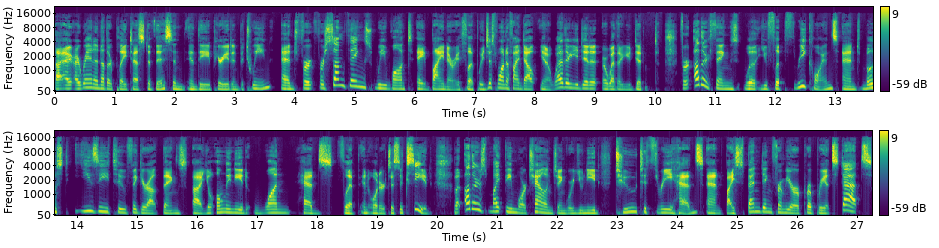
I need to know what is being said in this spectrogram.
I, I ran another play test of this in, in the period in between, and for for some things we want a binary flip. We just want to find out, you know, whether you did it or whether you didn't. For other things, well, you flip three coins, and most easy to figure out things, uh, you'll only need one heads flip in order to succeed. But others might be more challenging where you need two to three heads. And by spending from your appropriate stats,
